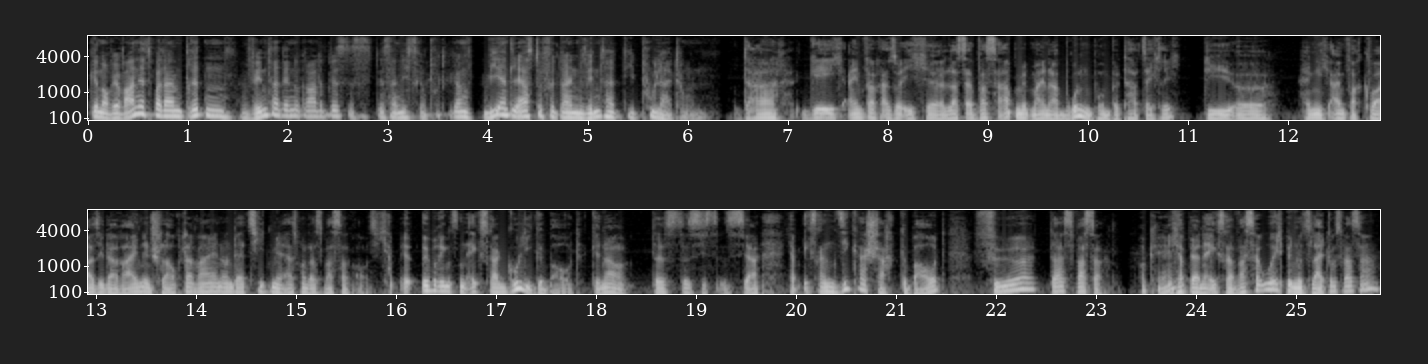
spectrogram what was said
Genau, wir waren jetzt bei deinem dritten Winter, den du gerade bist. Es ist bisher nichts kaputt gegangen. Wie entleerst du für deinen Winter die Poolleitungen? Da gehe ich einfach, also ich äh, lasse Wasser ab mit meiner Brunnenpumpe tatsächlich. Die äh, hänge ich einfach quasi da rein, den Schlauch da rein und der zieht mir erstmal das Wasser raus. Ich habe übrigens einen extra Gully gebaut. Genau. Das, das, ist, das ist ja, ich habe extra einen Sickerschacht gebaut für das Wasser. Okay. Ich habe ja eine extra Wasseruhr, ich benutze Leitungswasser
